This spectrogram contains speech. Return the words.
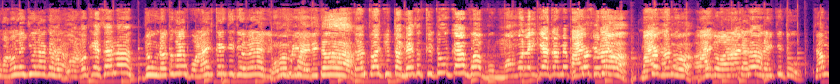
ભણો લઈ ગયો લાગે છે. ભણો કે છે ને? જો હું નતું કરે ભણા જ કહી દીધો વેલા લીધું લીધા. તને તો શું તમે તો કીધું કે મોમો લઈ ગયા તમે બાઈક. છોડાવ્યો. બાઈક આના નહીં કીધું. ચમ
